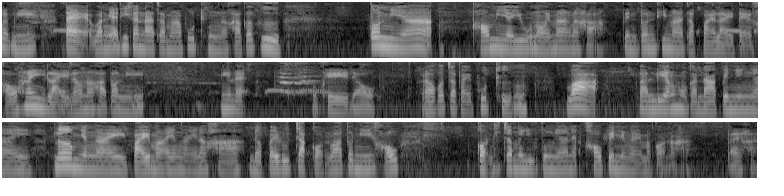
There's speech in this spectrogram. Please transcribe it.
แบบนี้ แต่วันนี้ที่กันดาจะมาพูดถึงนะคะ ก็คือ ต้นเนี้ย เขามีอายุน้อยมากนะคะ เป็นต้นที่มาจากปลายไหลแต่เขาให้ไหลแล้วนะคะ ตอนนี้นี่แหละ โอเค เดี๋ยว เราก็จะไปพูดถึงว่าการเลี้ยงของกันดาเป็นยังไง เริ่มยังไงไปมายังไงนะคะ เดี๋ยวไปรู้จักก่อนว่าต้นนี้เขาก่อนที่จะมาอยู่ตรงเนี้ยเนี่ยเขาเป็นยังไงมาก่อนนะคะ ไปค่ะ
